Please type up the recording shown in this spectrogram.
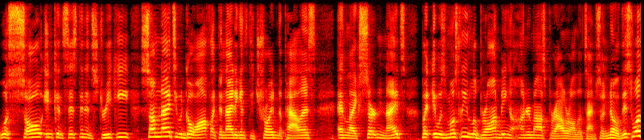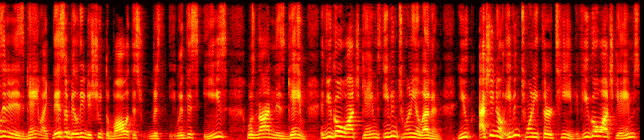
was so inconsistent and streaky. Some nights he would go off like the night against Detroit in the Palace and like certain nights, but it was mostly LeBron being 100 miles per hour all the time. So no, this wasn't in his game. Like this ability to shoot the ball with this with this ease was not in his game. If you go watch games, even 2011, you actually no, even 2013, if you go watch games,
